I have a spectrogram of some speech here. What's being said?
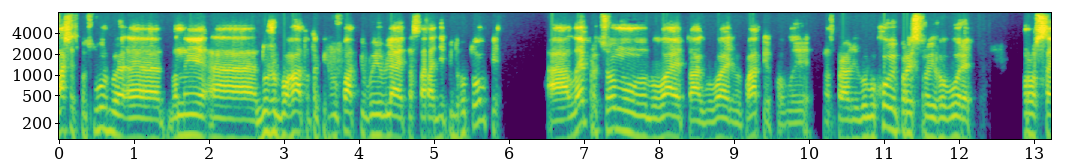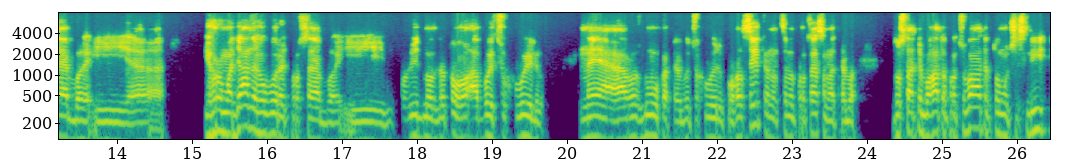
Наші спецслужби е, вони е, дуже багато таких випадків виявляють на стадії підготовки, але при цьому бувають так, бувають випадки, коли насправді вибухові пристрої говорять про себе, і, е, і громадяни говорять про себе, і відповідно для того, аби цю хвилю не роздмухати, аби цю хвилю погасити, над цими процесами треба достатньо багато працювати, в тому числі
